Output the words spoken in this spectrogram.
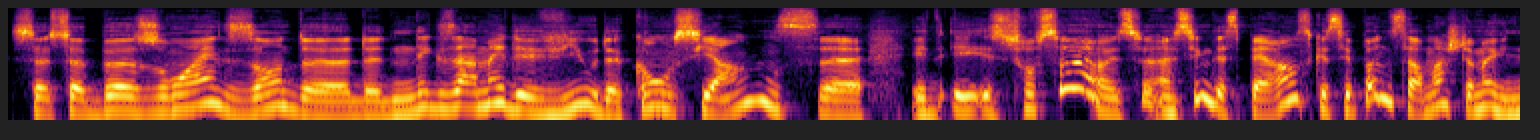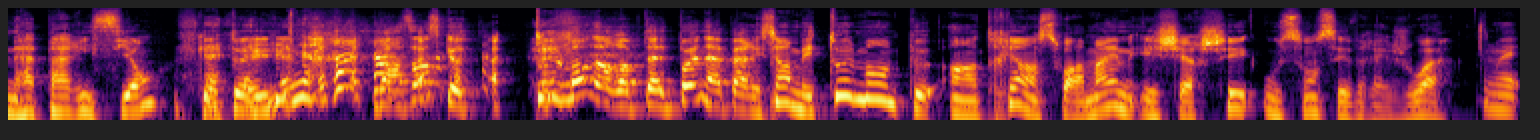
ce- ce besoin, disons, de- de- d'un examen de vie ou de conscience. euh, et, et je trouve ça un, un signe d'espérance que c'est pas nécessairement justement une apparition que tu as eue. dans le sens que tout le monde n'aura peut-être pas une apparition, mais tout le monde peut entrer en soi-même et chercher où sont ses vraies joies. Ouais.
